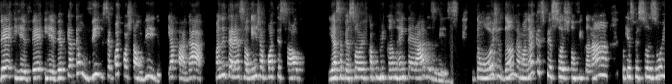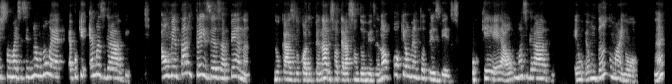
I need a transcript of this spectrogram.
ver e rever e rever, porque até um vídeo, você pode postar um vídeo e apagar, mas não interessa, alguém já pode ter salvo. E essa pessoa vai ficar publicando reiteradas vezes. Então, hoje o dano é, não é que as pessoas estão ficando, ah, porque as pessoas hoje são mais sensíveis. Não, não é. É porque é mais grave aumentaram três vezes a pena, no caso do Código Penal, essa alteração de 2019, por que aumentou três vezes? Porque é algo mais grave, é um, é um dano maior, né?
